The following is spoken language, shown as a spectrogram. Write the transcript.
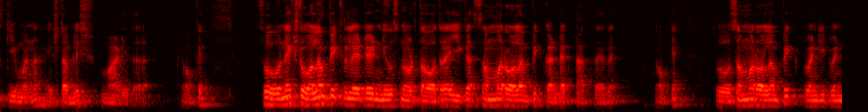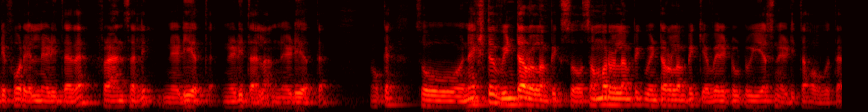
ಸ್ಕೀಮನ್ನು ಎಸ್ಟಾಬ್ಲಿಷ್ ಮಾಡಿದ್ದಾರೆ. Okay so next olympic related news ನೋಡ್ತಾ ಹೋದರೆ ಈಗ ಸಮ್ಮರ್ ಒಲಿಂಪಿಕ್ ಕಂಡಕ್ಟ್ ಆಗ್ತಾ ಇದೆ. Okay so summer olympic twenty twenty four ಎಲ್ಲಿ ನಡೀತಾ ಇದೆ? ಫ್ರಾನ್ಸಲ್ಲಿ ನಡೆಯುತ್ತೆ. ನಡೀತಾ ಇಲ್ಲ, ನಡೆಯುತ್ತೆ. Okay so next winter olympics so summer olympic winter olympic every two two years ನಡೀತಾ ಹೋಗುತ್ತೆ.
